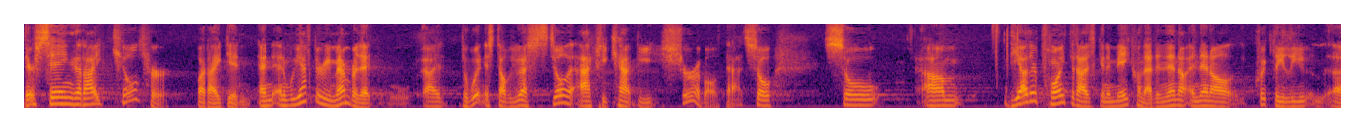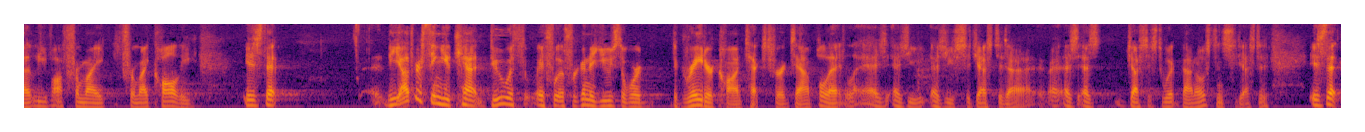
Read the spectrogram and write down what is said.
they're saying that I killed her, but I didn't. And, and we have to remember that uh, the witness WS still actually can't be sure about that. So, so um, the other point that I was going to make on that, and then, and then I'll quickly leave, uh, leave off for my, for my colleague, is that the other thing you can't do with, if, if we're going to use the word the greater context, for example, as, as you, as you suggested, uh, as, as Justice DeWitt Van Oosten suggested, is that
